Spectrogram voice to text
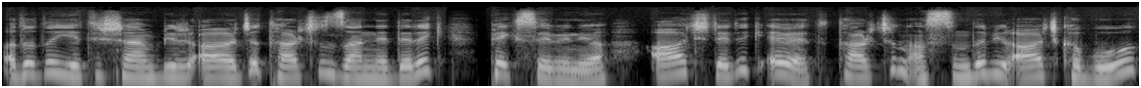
adada yetişen bir ağacı tarçın zannederek pek seviniyor. Ağaç dedik evet tarçın aslında bir ağaç kabuğu.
